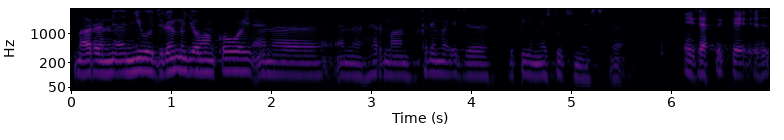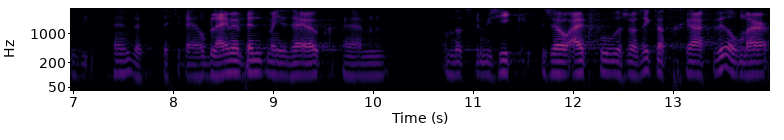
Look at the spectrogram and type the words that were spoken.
Maar een, een, nieuwe drummer, Johan Kooi en, uh, en uh, Herman Grimme is de, de pianist-toetsenist. Ja. En je zegt ik ben, hè, dat, dat je daar heel blij mee bent, maar je zei ook, um, omdat ze de muziek zo uitvoeren zoals ik dat graag wil. Maar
